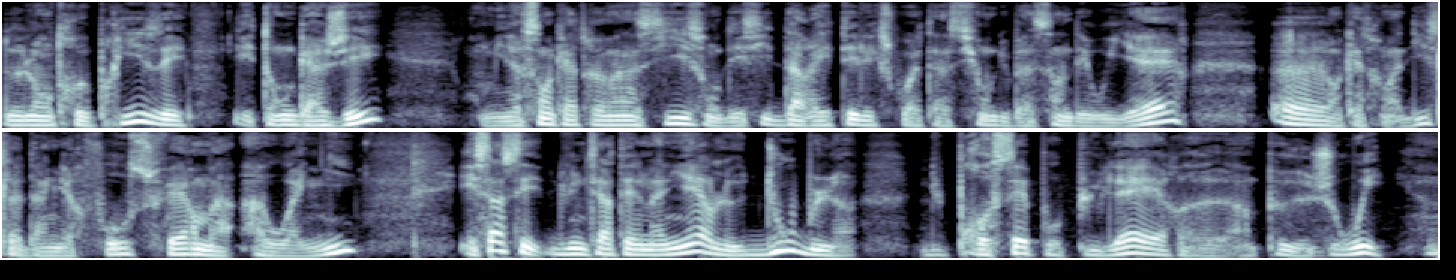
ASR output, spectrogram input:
de l'entreprise est, engagée. En 1986, on décide d'arrêter l'exploitation du bassin des Houillères. Euh, en 90, la dernière fosse ferme à Oigny. Et ça, c'est d'une certaine manière le double du procès populaire euh, un peu joué hein,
